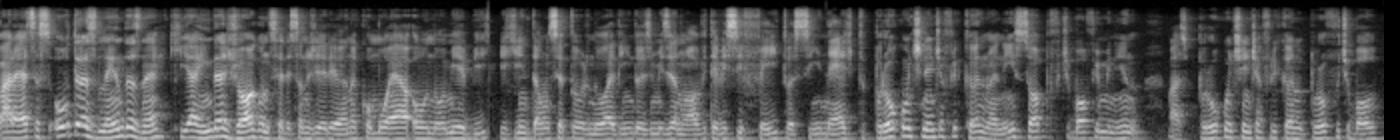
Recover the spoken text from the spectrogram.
para essas outras lendas, né, que ainda jogam na seleção nigeriana, como é o nome Ebi, e que então se tornou ali em 2019, teve esse feito assim inédito pro continente africano, não é nem só pro futebol feminino, mas pro continente africano, pro futebol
